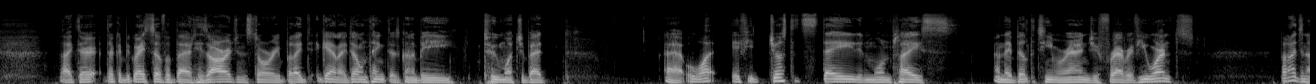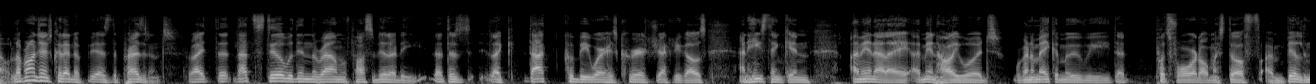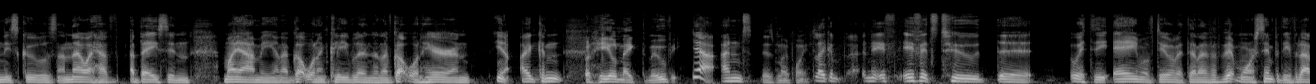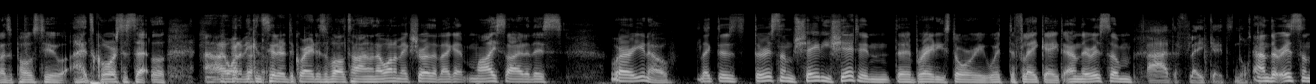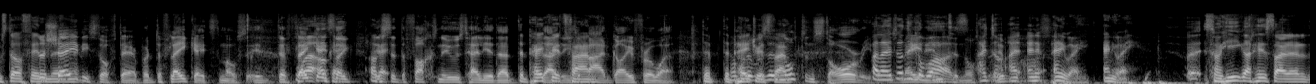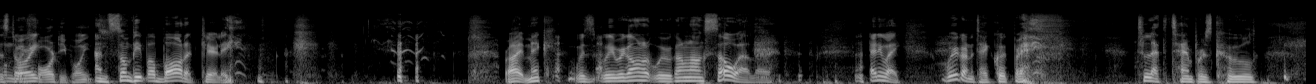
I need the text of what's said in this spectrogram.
like there there could be great stuff about his origin story, but I, again, I don't think there's going to be too much about uh, what if you just had stayed in one place and they built the team around you forever. If you weren't But I don't know. LeBron James could end up as the president, right? That that's still within the realm of possibility. That there's like that could be where his career trajectory goes. And he's thinking, I'm in LA, I'm in Hollywood. We're going to make a movie that puts forward all my stuff. I'm building these schools, and now I have a base in Miami, and I've got one in Cleveland, and I've got one here, and you know I can. But he'll make the movie. Yeah, and Is my point. like if if it's to the with the aim of doing it, then I have a bit more sympathy for that as opposed to I had scores to settle and I want to be considered the greatest of all time and I want to make sure that I get my side of this where, you know, like there's there is some shady shit in the Brady story with Deflategate and there is some ah, the Flakegate's nothing. and there is some stuff in There's the shady stuff there, but Deflategate's the most. it- Deflategate's Well, okay, like okay. this did the Fox News tell you that, The that he's fan- a bad guy for a while. the, the No, Patriots it was fan. a nothing story. Well, I don't think it was. I don't, I, anyway, anyway. So he got his side out of the story. 40 points. And some people bought it clearly. right, Mick was we were going we were going along so well there. Anyway, we're going to take a quick break to let the tempers cool.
